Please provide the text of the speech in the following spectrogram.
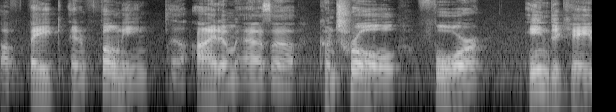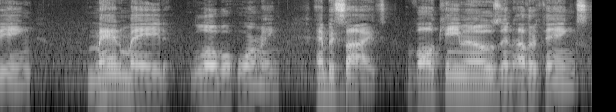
a fake and phony uh, item as a control for indicating man-made global warming. And besides, volcanoes and other things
